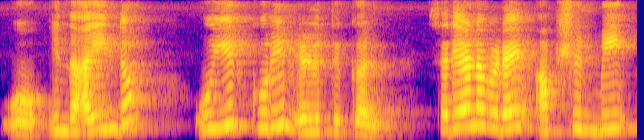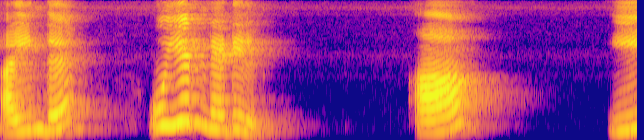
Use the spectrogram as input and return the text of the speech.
ஓ. இந்த ஐந்தும் உயிர்குறில் எழுத்துக்கள். சரியான விடை ஆப்ஷன் பி ஐந்து. உயிர் நெடில். ஆ இ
